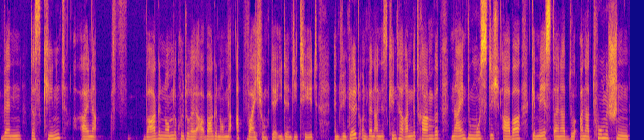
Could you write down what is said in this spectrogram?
wenn das Kind eine wahrgenommene, kulturell wahrgenommene Abweichung der Identität entwickelt. Und wenn an das Kind herangetragen wird, nein, du musst dich aber gemäß deiner anatomischen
